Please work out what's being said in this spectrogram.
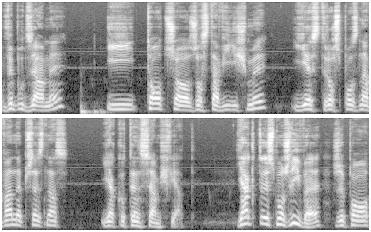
wybudzamy i to, co zostawiliśmy, jest rozpoznawane przez nas jako ten sam świat. Jak to jest możliwe, że po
